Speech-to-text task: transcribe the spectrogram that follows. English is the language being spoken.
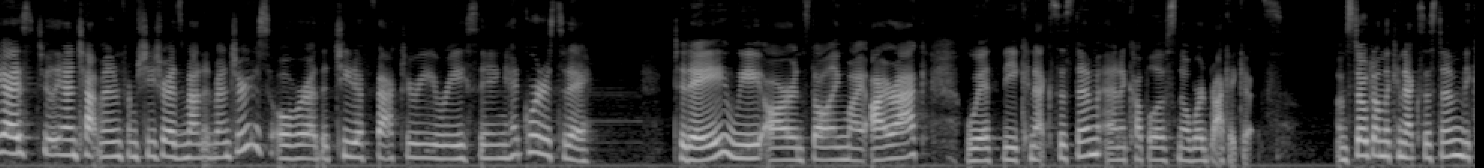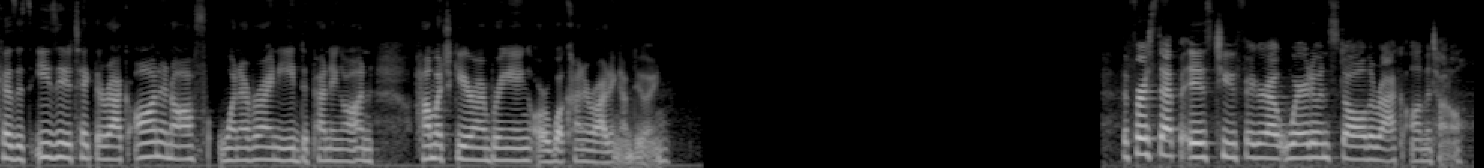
Hey guys, Julie Ann Chapman from She Shreds Mountain Adventures over at the Cheetah Factory Racing headquarters today. Today we are installing my iRack with the Connect system and a couple of snowboard bracket kits. I'm stoked on the Connect system because it's easy to take the rack on and off whenever I need depending on how much gear I'm bringing or what kind of riding I'm doing. The first step is to figure out where to install the rack on the tunnel.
